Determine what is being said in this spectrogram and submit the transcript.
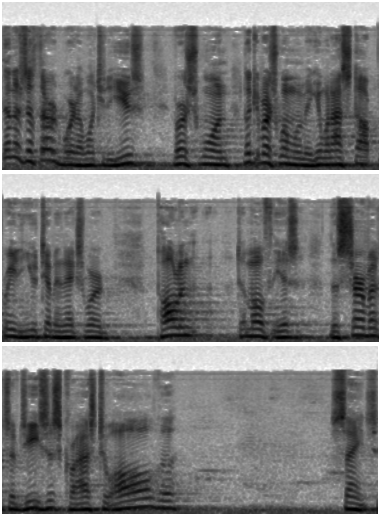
Then there's a third word I want you to use. Verse 1. Look at verse 1 with me again. When I stop reading, you tell me the next word. Paul and Timotheus, the servants of Jesus Christ, to all the saints.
